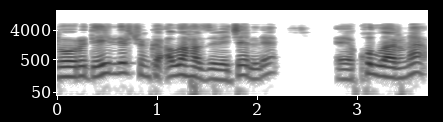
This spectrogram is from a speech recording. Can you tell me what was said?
doğru değildir. Çünkü Allah Azze ve Celle e, kullarına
